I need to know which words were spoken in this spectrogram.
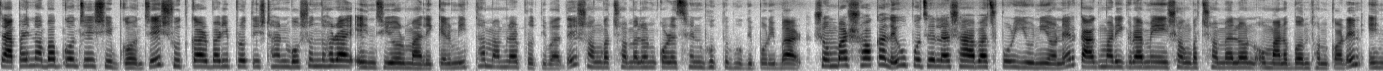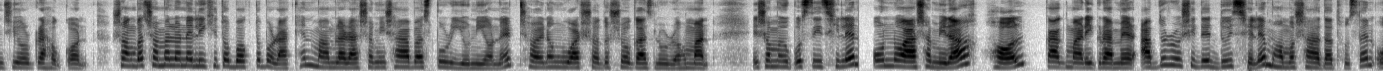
চাঁপাইনবাবগঞ্জের শিবগঞ্জে সুদ কারবারি প্রতিষ্ঠান বসুন্ধরা এনজিওর মালিকের মিথ্যা মামলার প্রতিবাদে সংবাদ সম্মেলন করেছেন ভুক্তভোগী পরিবার। সোমবার সকালে উপজেলার শাহবাজপুর ইউনিয়নের কাগমারি গ্রামে এই সংবাদ সম্মেলন ও মানববন্ধন করেন এনজিওর গ্রাহকগণ। সংবাদ সম্মেলনে লিখিত বক্তব্য রাখেন মামলার আসামি শাহবাজপুর ইউনিয়নের ছয় নং ওয়ার্ড সদস্য গাজলুর রহমান। এ সময় উপস্থিত ছিলেন অন্য আসামিরা হল কাগমারি গ্রামের আব্দুর রশিদের দুই ছেলে মোহাম্মদ শাহাদাত হোসেন ও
